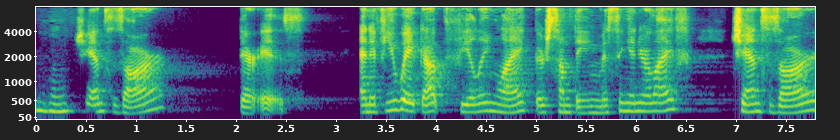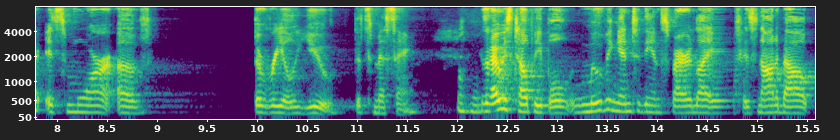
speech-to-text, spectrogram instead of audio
mm-hmm. chances are there is. And if you wake up feeling like there's something missing in your life, chances are it's more of the real you that's missing. Because mm-hmm. I always tell people moving into the inspired life is not about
